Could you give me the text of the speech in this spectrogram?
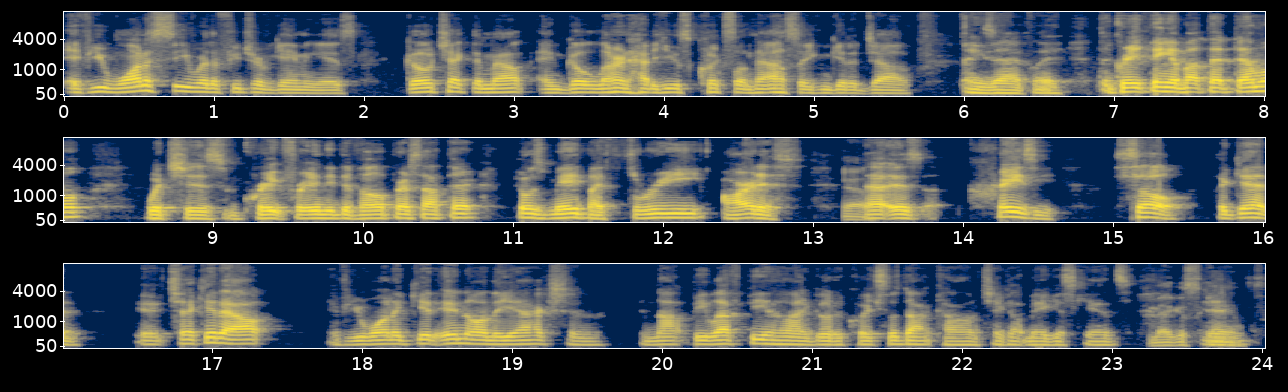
If you want to see where the future of gaming is, go check them out and go learn how to use Quixel now so you can get a job. Exactly. The great thing about that demo, which is great for indie developers out there, it was made by three artists. Yeah. That is crazy. So again, Eh, check it out. If you want to get in on the action and not be left behind, go to quixel.com, check out Megascans. Megascans.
